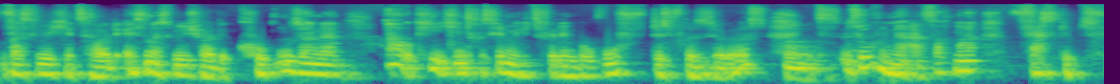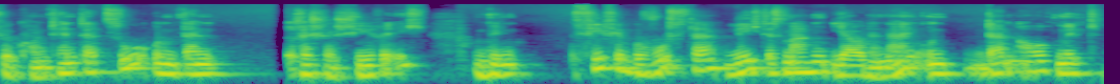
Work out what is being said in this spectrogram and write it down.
was will ich jetzt heute essen, was will ich heute gucken, sondern, ah, okay, ich interessiere mich jetzt für den Beruf des Friseurs. Mhm. Jetzt suche ich mir einfach mal, was gibt's für Content dazu und dann recherchiere ich und bin viel, viel bewusster, will ich das machen, ja oder nein und dann auch mit,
